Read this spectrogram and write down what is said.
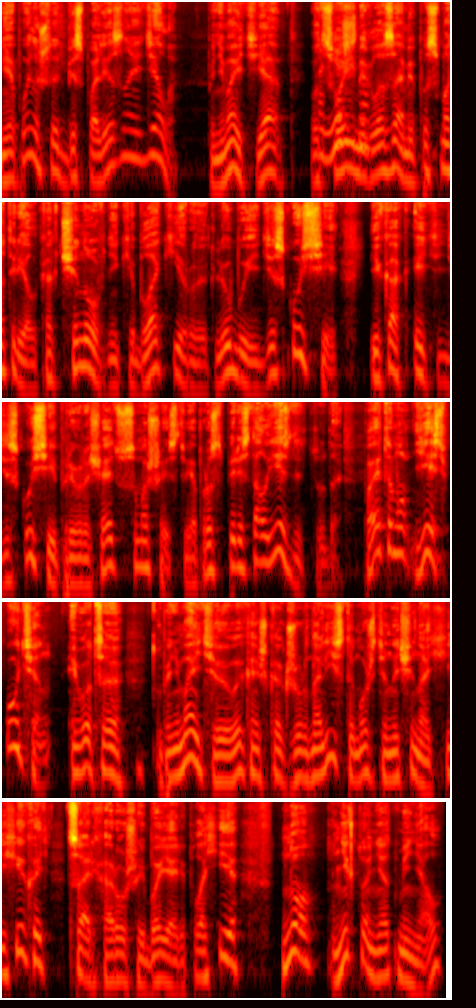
и я понял, что это бесполезное дело. Понимаете, я вот Конечно. своими глазами посмотрел, как чиновники блокируют любые дискуссии, и как эти дискуссии превращаются в сумасшествие. Я просто перестал ездить туда. Поэтому есть Путин, и вот, э, понимаете, вы, конечно, как журналисты можете начинать хихикать, царь хороший, бояре плохие, но никто не отменял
